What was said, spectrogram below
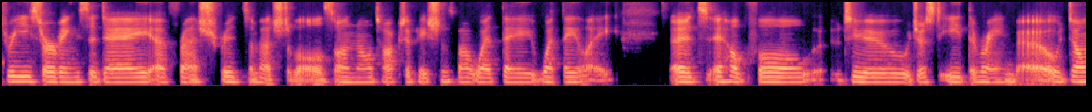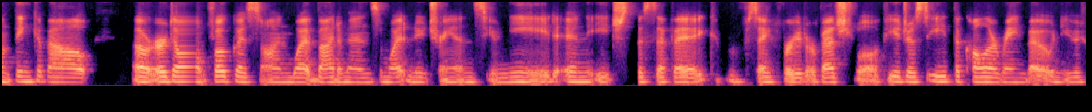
three servings a day of fresh fruits and vegetables and i'll talk to patients about what they what they like. It's eh, helpful to just eat the rainbow. Don't think about or, or, don't focus on what vitamins and what nutrients you need in each specific, say, fruit or vegetable. If you just eat the color rainbow and you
